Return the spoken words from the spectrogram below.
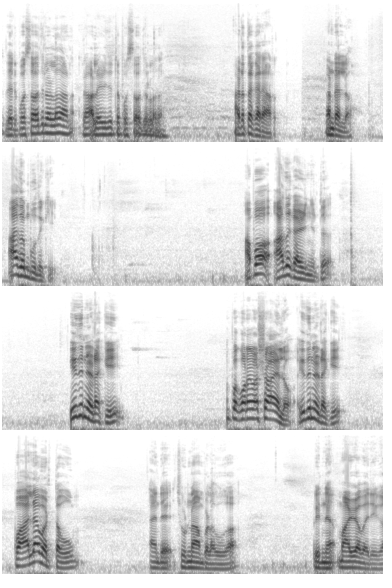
ഇതൊരു പുസ്തകത്തിലുള്ളതാണ്. ഒരാൾ എഴുതിയിട്ട പുസ്തകത്തിലുള്ളതാണ്. അടുത്ത കരാർ. കണ്ടല്ലോ? അതും പുതുക്കി. അപ്പോൾ അത് കഴിഞ്ഞിട്ട് ഇതിനിടയ്ക്ക് ഇപ്പോൾ കുറേ വർഷമായല്ലോ. ഇതിനിടയ്ക്ക് പലവട്ടവും അതിന്റെ ചുണ്ണാമ്പിളവുക പിന്നെ മഴ വരിക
